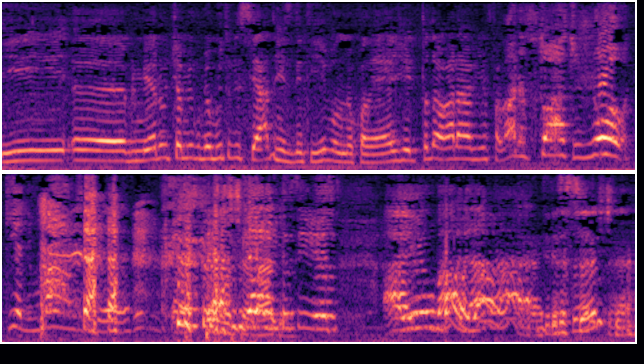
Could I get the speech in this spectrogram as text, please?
E eh, primeiro tinha um amigo meu muito viciado em Resident Evil no meu colégio, ele toda hora vinha falar, olha só esse jogo aqui, animal! né? Os caras ficam assim mesmo. Aí eu bah, olhava, ah, interessante, né?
